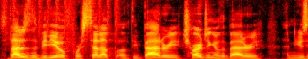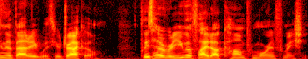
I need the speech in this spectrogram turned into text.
So that is the video for setup of the battery, charging of the battery, and using the battery with your Draco. Please head over to uvify.com for more information.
